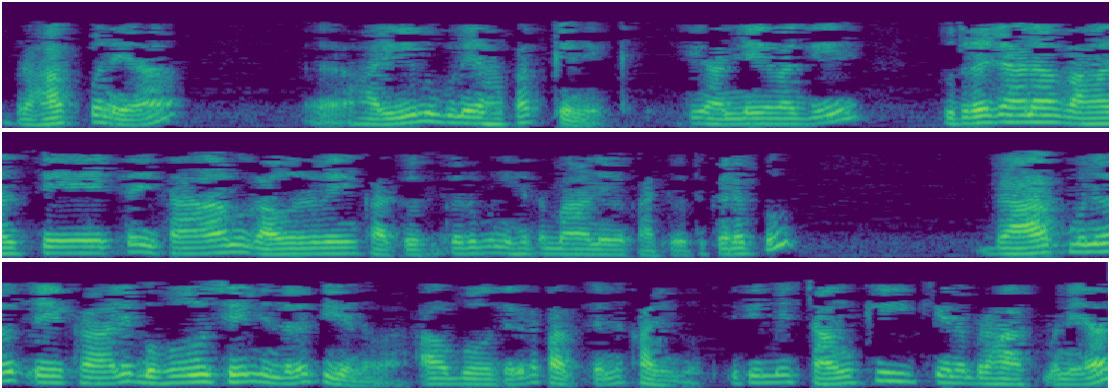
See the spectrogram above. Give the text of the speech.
බ්‍රාහ්මණයා හරියම ගුණ යහපත් කෙනෙක්. ඉතින් අන්න ඒ වගේ බුදුරජාණන් වහන්සේට ඉතාම ගෞරවයෙන් කටයුතු කරපු නිහතමානීව කටයුතු කරපු බ්‍රාහ්මණයෝත් ඒ කාලේ බොහෝ සෙයින් ඉඳලා තියෙනවා අවබෝධයකට පත් වෙන්න කලිනුත්. ඉතින් මේ චංකී කියන බ්‍රාහ්මණයා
